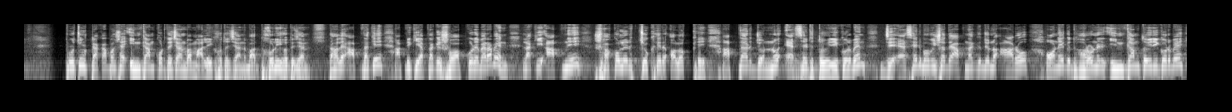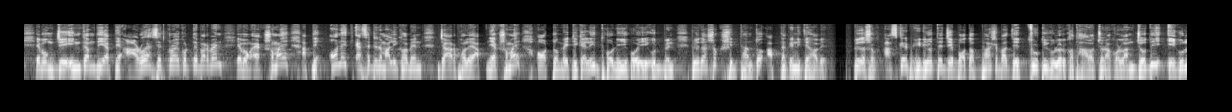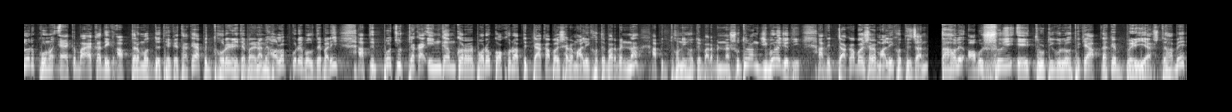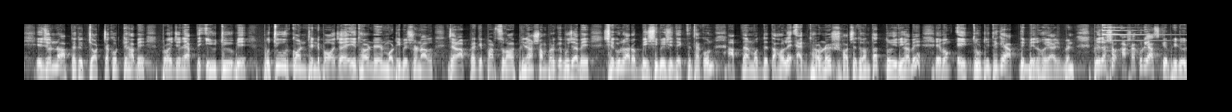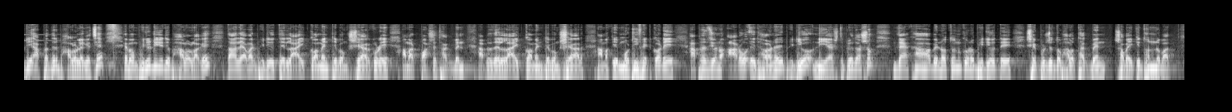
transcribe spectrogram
প্রচুর টাকা পয়সা ইনকাম করতে চান বা মালিক হতে চান বা ধনী হতে চান, তাহলে আপনাকে, আপনি কি আপনাকে শো অফ করে বেড়াবেন? নাকি আপনি সকলের চোখের অলক্ষ্যে আপনার জন্য অ্যাসেট তৈরি করবেন, যে অ্যাসেট ভবিষ্যতে আপনাকে জন্য আরও অনেক ধরনের ইনকাম তৈরি করবে এবং যে ইনকাম দিয়ে আপনি আরও অ্যাসেট ক্রয় করতে পারবেন এবং একসময় আপনি অনেক অ্যাসেটের মালিক হবেন, যার ফলে আপনি একসময় অটোমেটিক্যালি ধনী হয়ে উঠবেন। প্রিয় দর্শক, সিদ্ধান্ত আপনাকে নিতে হবে। প্রিয় দর্শক, আজকের ভিডিওতে যে বদভ্যাস বা যে ত্রুটিগুলোর কথা আলোচনা করলাম, যদি এগুলোর কোনো এক বা একাধিক আপনার মধ্যে থেকে থাকে, আপনি ধরে নিতে পারেন। আমি হলপ করে বলতে পারি, আপনি প্রচুর টাকা ইনকাম করার পরও কখনও আপনি টাকা পয়সার মালিক হতে পারবেন না, আপনি ধনী হতে পারবেন না। সুতরাং জীবনে যদি আপনি টাকা পয়সার মালিক হতে চান তাহলে অবশ্যই এই ত্রুটিগুলো থেকে আপনাকে বেরিয়ে আসতে হবে। এজন্য আপনাকে চর্চা করতে হবে। প্রয়োজনে আপনি ইউটিউবে প্রচুর কন্টেন্ট পাওয়া যায়, এই ধরনের মোটিভেশনাল যারা আপনাকে পার্সোনাল ফিনান্স সম্পর্কে বোঝাবে, সেগুলো আরও বেশি বেশি দেখতে থাকুন। আপনার মধ্যে তাহলে এক ধরনের সচেতনতা তৈরি হবে এবং এই ত্রুটি থেকে আপনি বের হয়ে আসবেন। প্রিয় দর্শক, আশা করি আজকের ভিডিওটি আপনাদের ভালো লেগেছে এবং ভিডিওটি যদি ভালো লাগে, তাহলে আমার ভিডিওতে লাইক কমেন্ট এবং শেয়ার করে আমার পাশে থাকবেন। আপনাদের লাইক কমেন্ট এবং শেয়ার আমাকে মোটিভেট করে আপনাদের জন্য আরও এ ধরনের ভিডিও নিয়ে আসতে। প্রিয় দর্শক, দেখা হবে নতুন কোনো ভিডিওতে সে পর্যন্ত ভালো থাকবেন। সবাইকে ধন্যবাদ।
